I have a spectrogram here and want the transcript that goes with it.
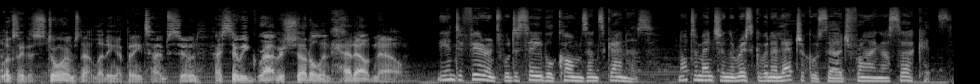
Looks like the storm's not letting up anytime soon. I say we grab a shuttle and head out now. The interference will disable comms and scanners, not to mention the risk of an electrical surge frying our circuits.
